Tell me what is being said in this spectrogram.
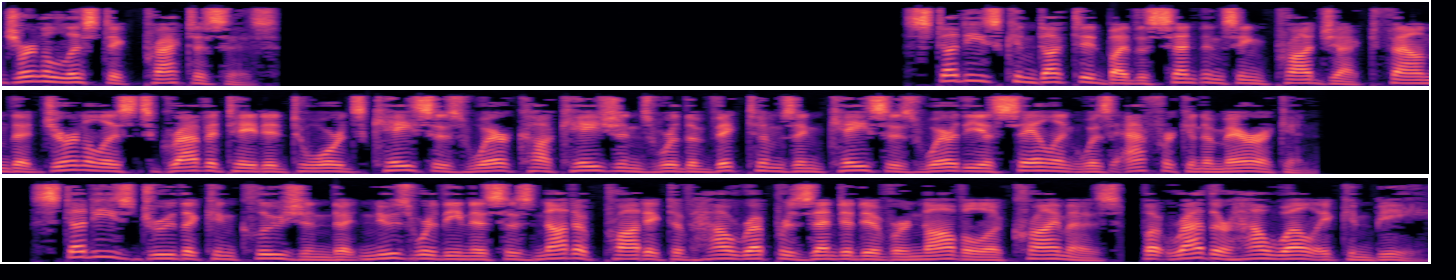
Journalistic practices Studies conducted by the Sentencing Project found that journalists gravitated towards cases where Caucasians were the victims and cases where the assailant was African American. Studies drew the conclusion that newsworthiness is not a product of how representative or novel a crime is, but rather how well it can be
